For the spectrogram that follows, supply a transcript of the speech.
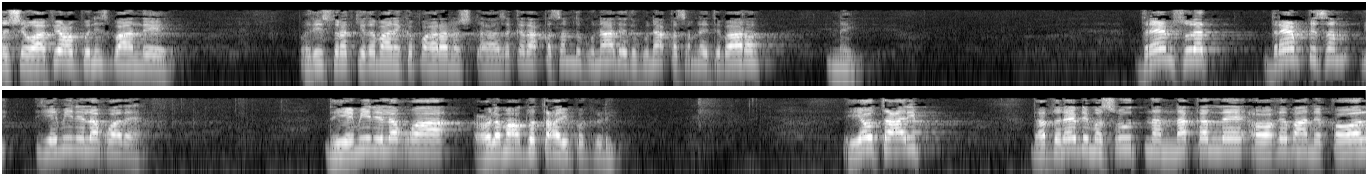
د شوافع په نسبت باندې په دې صورت کې د باندې کفاره نشته ځکه دا قسم د ګناه دی د ګناه قسم له اعتبار نه وي دریم صورت دریم قسم یمین لغوا ده د یمین لغوا علما دوه تعریف کړي یو تعریف د عبد الله ابن مسعود نه نقل له او هغه باندې قول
